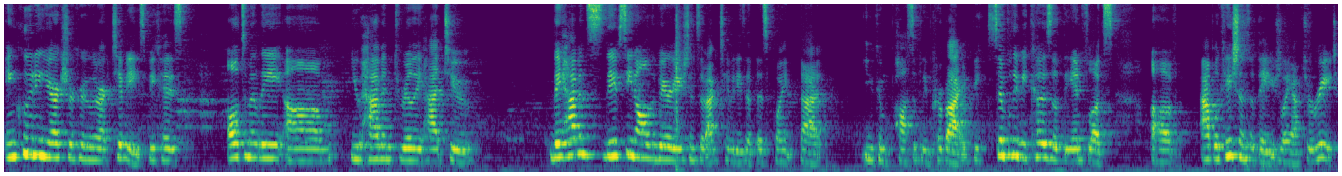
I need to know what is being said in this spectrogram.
including your extracurricular activities. Because ultimately, um, you haven't really had to. They haven't. They've seen all the variations of activities at this point that you can possibly provide, be, simply because of the influx of applications that they usually have to read.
